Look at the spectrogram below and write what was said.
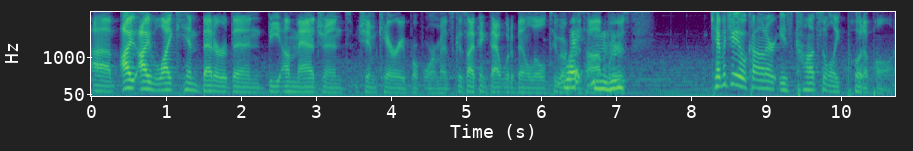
Um, I I like him better than the imagined Jim Carrey performance because I think that would have been a little too over Wait, the top. mhm. Whereas Kevin J. O'Connor is constantly put upon.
